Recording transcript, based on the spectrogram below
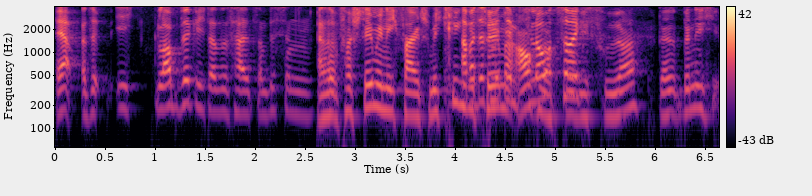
ja, also ich glaube wirklich, dass es halt so ein bisschen. Also versteh mich nicht falsch, mich kriegen aber die Filme auch noch so wie früher. Da bin ich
